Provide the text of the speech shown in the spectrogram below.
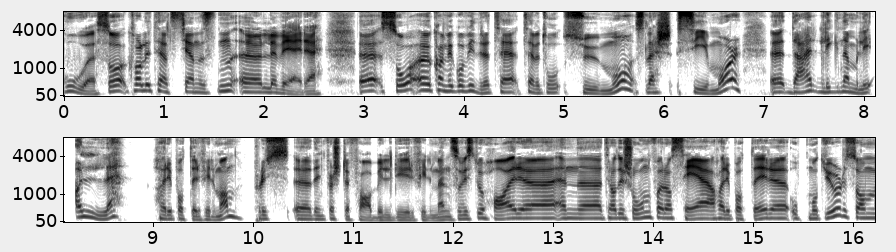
gode, så kvalitetstjenesten eh, leverer. Eh, så kan vi gå videre til TV2 Sumo slash Seymour. Der ligger nemlig alle Harry Potter-filmene, pluss den første Fabeldyrfilmen. Så hvis du har en tradisjon for å se Harry Potter opp mot jul, som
